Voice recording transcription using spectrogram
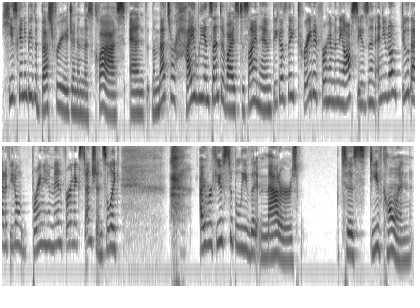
he's going to be the best free agent in this class and the Mets are highly incentivized to sign him because they traded for him in the offseason and you don't do that if you don't bring him in for an extension. So like I refuse to believe that it matters to Steve Cohen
